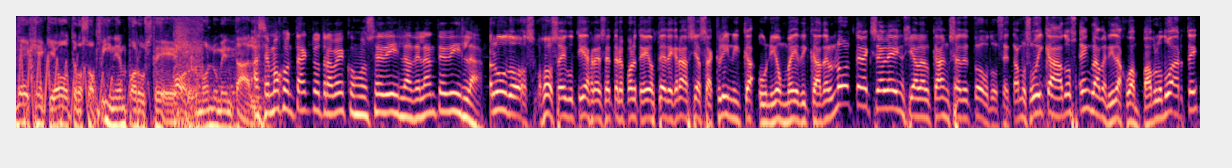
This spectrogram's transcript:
deje que otros opinen por usted. Por Monumental. Hacemos contacto otra vez con José Disla. Adelante, Disla. Saludos, José Gutiérrez, este reporte a ustedes gracias a Clínica Unión Médica del Norte de Excelencia al alcance de todos. Estamos ubicados en la avenida Juan Pablo Duarte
